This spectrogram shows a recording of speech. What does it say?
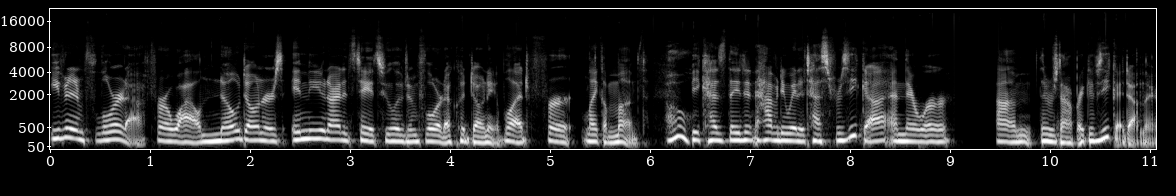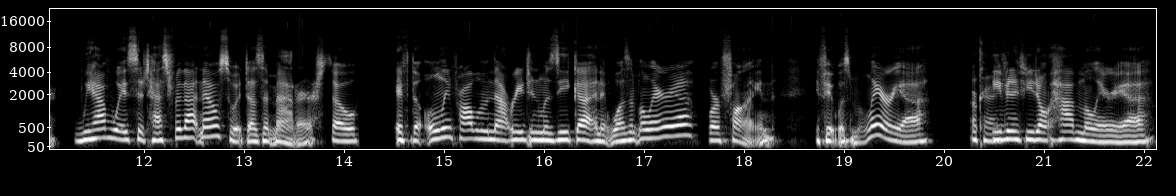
even in Florida for a while, no donors in the United States who lived in Florida could donate blood for like a month Oh, because they didn't have any way to test for Zika and there were um, there was an outbreak of Zika down there. We have ways to test for that now, so it doesn't matter. So if the only problem in that region was Zika and it wasn't malaria, we're fine. If it was malaria, okay. even if you don't have malaria,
